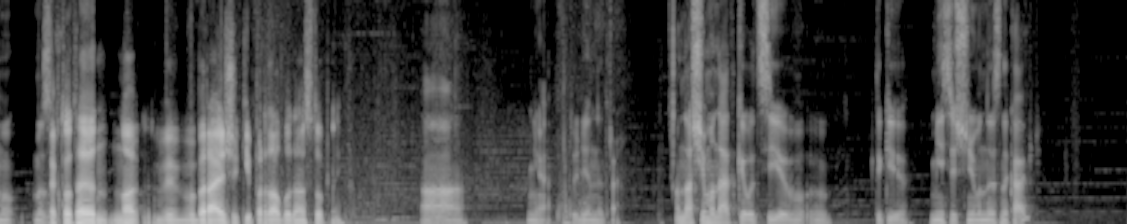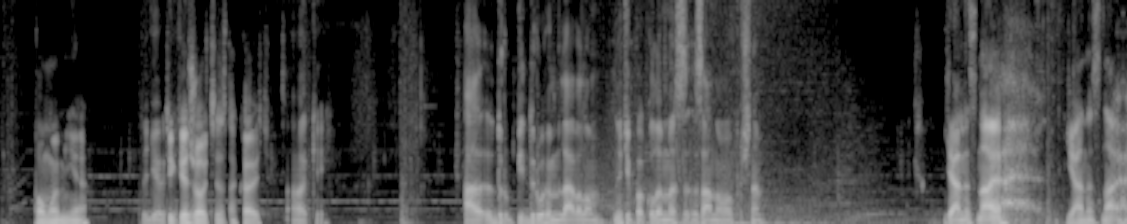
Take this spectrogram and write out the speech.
Ми, ми Так то ти но- ви- вибираєш, який портал буде наступний. А, ні, тоді не треба. А Наші монетки, оці е, такі місячні, вони зникають? По-моєму, ні. Тоді окей. Тільки жовті зникають. А, окей. А дру- під другим левелом? Ну, типа, коли ми з- заново почнемо. Я не знаю. Я не знаю.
